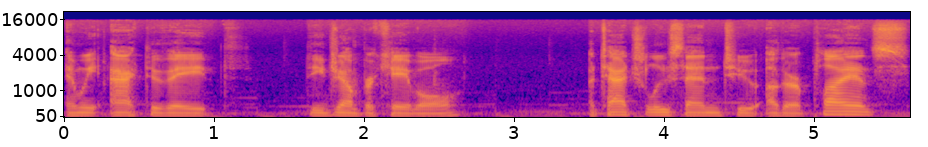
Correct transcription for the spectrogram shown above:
and we activate the jumper cable, attach loose end to other appliance,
